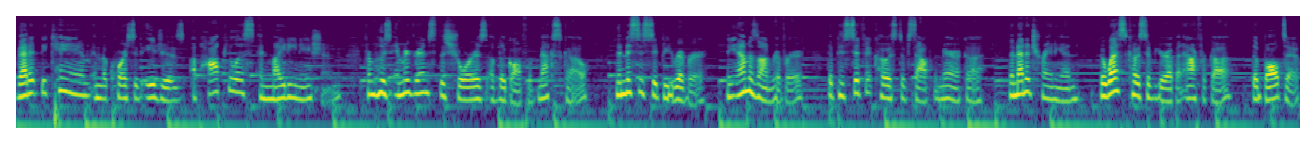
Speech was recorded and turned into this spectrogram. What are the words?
That it became, in the course of ages, a populous and mighty nation, from whose immigrants the shores of the Gulf of Mexico, the Mississippi River, the Amazon River, the Pacific coast of South America, the Mediterranean, the west coast of Europe and Africa, the Baltic,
